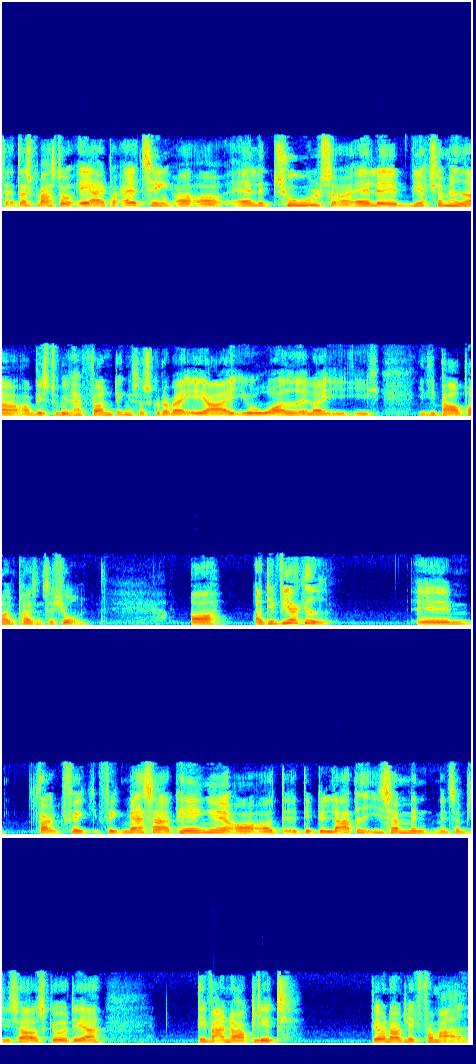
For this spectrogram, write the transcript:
der, der skulle bare stå AI på alting, og, og alle tools og alle virksomheder, og hvis du vil have funding, så skulle der være AI i ordet, eller i, i, i din PowerPoint-præsentation. Og, og det virkede. Øhm, folk fik, fik masser af penge, og, og det blev lappet i sig, men, men som de så også skriver, det er, det var nok lidt, det var nok lidt for meget.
